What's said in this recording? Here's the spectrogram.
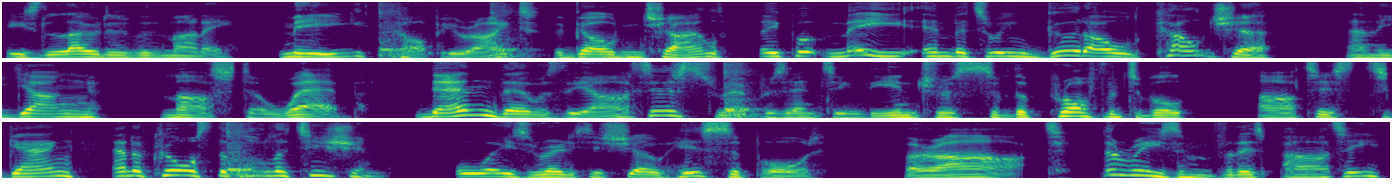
He's loaded with money. Me, copyright, the golden child, they put me in between good old culture and the young Master Web. Then there was the artist, representing the interests of the profitable artists gang, and of course the politician, always ready to show his support for art. The reason for this party?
